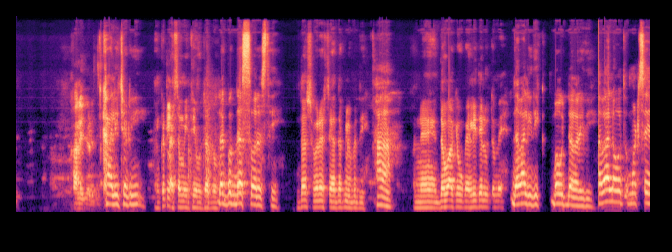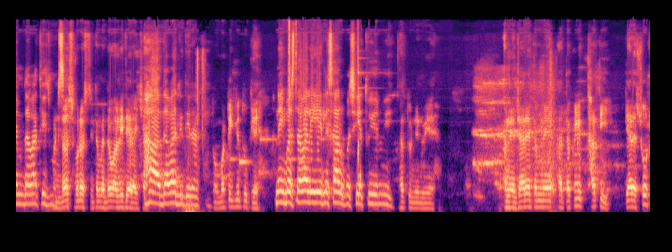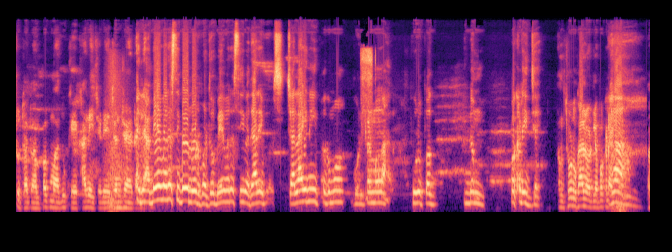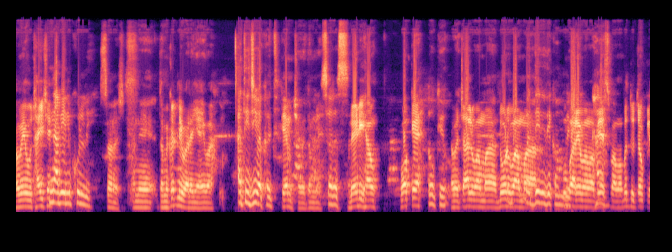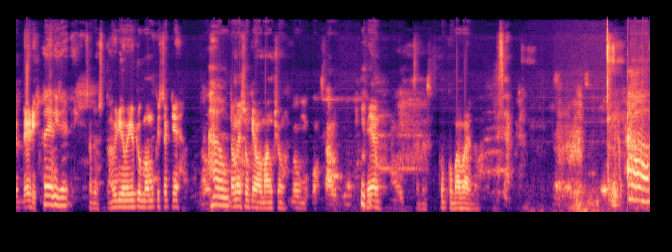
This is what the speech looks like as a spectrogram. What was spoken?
ખાલી જડતી ખાલી ચડવી. કેટલા સમયથી એવું થતું? લગભગ દસ વર્ષથી દસ વર્ષથી આ તકલીફ હતી? હા. અને દવા કેવું કઈ લીધેલું તમે? દવા લીધી બહુ જ દવા લીધી. દવા લો તો મટશે એમ દવાથી જ મટશે. દસ વર્ષથી તમે દવા લીધે રાખ્યા? હા દવા લીધે લીધી રાખી તો મટી ગયું તું કે? નહીં બસ દવા લઈએ એટલે સારું પછી હતું એનું. હતું ને એનું એ. અને જ્યારે તમને આ તકલીફ થતી ત્યારે શું શું થતું? આમ પગમાં દુખે ખાલી ચડે ઝંઝાટ એટલે આ બે વર્ષથી બહુ લોડ પડતો. બે વર્ષથી વધારે ચલાય નહીં પગમાં ઘૂંટણમાં પૂરો પગ એકદમ પકડી જ જાય. આમ થોડું ખાલો એટલે પકડાય હવે એવું થાય છે? ના બિલકુલ નહીં. સરસ. અને તમે કેટલી વાર અહીંયા આવ્યા? આ ત્રીજી વખત. કેમ છે તમને? સરસ. રેડી હાવ ઓકે ઓકે હવે ચાલવામાં દોડવામાં બધી રીતે કમ્પ્લીટ ઊભા રહેવામાં બેસવામાં બધું તકલીફ રેડી રેડી રેડી સરસ. આ વિડિયો વીડિયો YouTube યુટ્યુબમાં મૂકી શકીએ. હા તમે શું કહેવા માંગશો? બહુ મૂકો સારું. એમ? સરસ. ખૂબ ખૂબ આભાર આ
